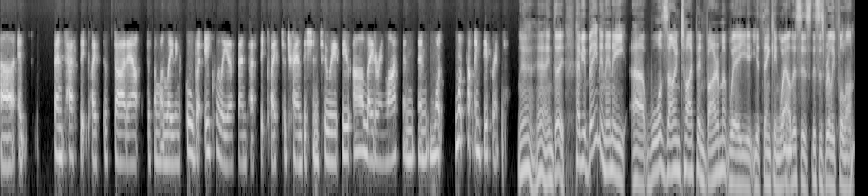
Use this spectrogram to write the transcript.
uh, it's fantastic place to start out for someone leaving school, but equally a fantastic place to transition to if you are later in life and, and what want something different. Yeah, yeah, indeed. Have you been in any uh, war zone type environment where you, are thinking, "Wow, mm. this is this is really full on"?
